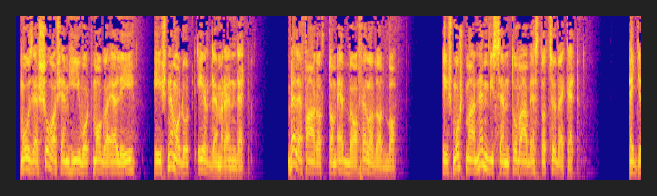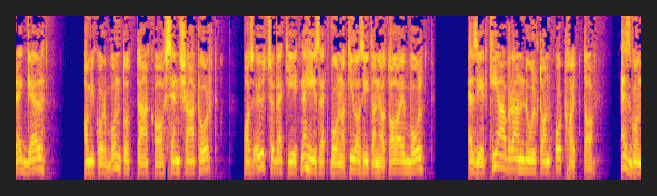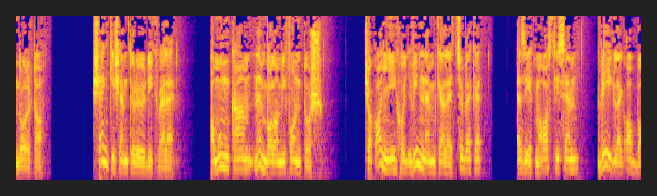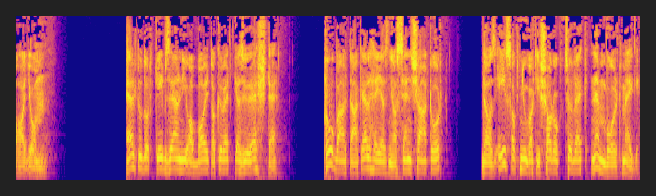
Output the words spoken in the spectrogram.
Mózes sohasem hívott maga elé, és nem adott érdemrendet. Belefáradtam ebbe a feladatba, és most már nem viszem tovább ezt a cöveket. Egy reggel, amikor bontották a szent sátort, az ő cövekjét nehéz lett volna kilazítani a talajból, ezért kiábrándultan otthagyta. Ezt gondolta. Senki sem törődik vele. A munkám nem valami fontos. Csak annyi, hogy vinnem kell egy szöveket, ezért ma azt hiszem, végleg abba hagyom. El tudod képzelni a bajt a következő este? Próbálták elhelyezni a szent sátort, de az északnyugati sarok cövek nem volt meg.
